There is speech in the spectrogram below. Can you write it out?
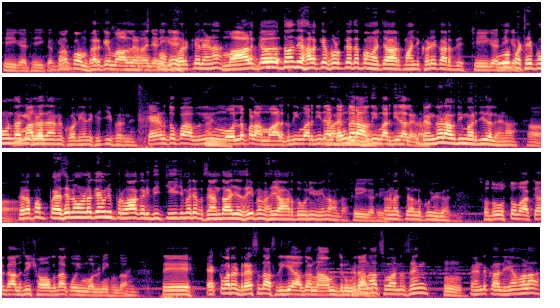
ਠੀਕ ਹੈ ਠੀਕ ਹੈ ਤਾਂ ਘੁੰਮ ਫਿਰ ਕੇ ਮਾਲ ਲੈਣਾ ਜਾਨੀ ਘੁੰਮ ਕਿ? ਫਿਰ ਕੇ ਲੈਣਾ। ਮਾਲਕ ਉਦਾਂ ਦੇ ਹਲਕੇ ਫੁਲਕੇ ਤਾਂ ਭਾਵੇਂ 4-5 ਖੜੇ ਕਰ ਦੇ। ਠੀਕ ਉਹ ਠੀਕ ਹੈ ਪੱਠੇ ਪਾਉਣ ਦਾ ਕੀ ਫਾਇਦਾ ਐਵੇਂ ਖੋਲੀਆਂ ਦੇ ਖਿੱਚੀ ਫਿਰਨੇ। ਕਹਿਣ ਤੋਂ ਭਾਵ ਵੀ ਮੁੱਲ ਭਲਾ ਮਾਲਕ ਦੀ ਮਰਜ਼ੀ ਦਾ ਡੰਗਰ ਆਪਦੀ ਮਰਜ਼ੀ ਦਾ ਲੈਣਾ। ਡੰਗਰ ਆਪਦੀ ਮਰਜ਼ੀ ਦਾ ਲੈਣਾ। ਹਾਂ। ਫਿਰ ਆਪਾਂ ਪੈਸੇ ਲਾਉਣ ਲੱਗੇ ਵੀ ਨਹੀਂ ਪਰਵਾਹ ਕਰੀਦੀ ਚੀਜ਼ ਮੇਰੇ ਪਸੰਦ ਆ ਜੇ ਸਹੀ ਭਾਵੇਂ 1000 ਦੋ ਨਹੀਂ ਵੇਂਦਾ ਹੁੰਦਾ। ਠੀਕ ਹੈ ਠੀਕ ਕਹਿਣਾ ਚੱਲ ਕੋਈ ਗੱਲ ਨਹੀਂ ਸੋ ਦੋਸਤੋ ਵਾਕਿਆ ਗੱਲ ਸੀ ਸ਼ੌਂਕ ਦਾ ਕੋਈ ਮੁੱਲ ਨਹੀਂ ਹੁੰਦਾ। ਤੇ ਇੱਕ ਵਾਰ ਐਡਰੈਸ ਦੱਸ ਦਈਏ ਆਪਦਾ ਨਾਮ ਜ਼ਰੂਰ ਮੇਰਾ ਦੱਸ ਨਾਮ ਸਵਰਨ ਸਿੰਘ ਹੂੰ। ਪਿੰਡ ਕਾਲੀਆਂ ਵਾਲਾ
